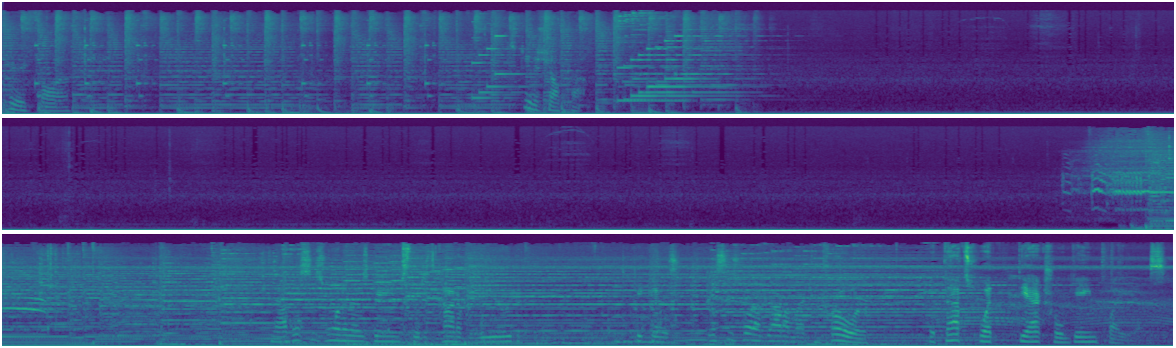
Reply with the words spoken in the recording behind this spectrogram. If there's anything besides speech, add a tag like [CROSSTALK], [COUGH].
Very far. Let's do the shell cup. Now this is one of those games that is kind of weird because this is what I've got on my controller, but that's what the actual gameplay is.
